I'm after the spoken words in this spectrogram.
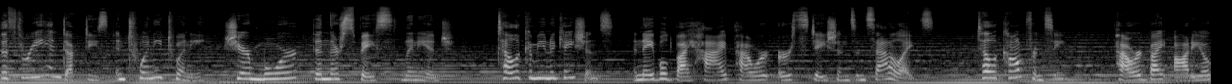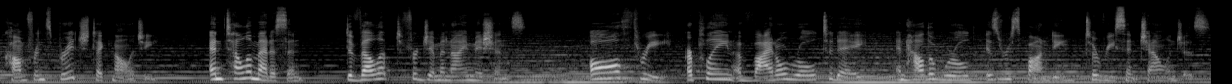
The three inductees in 2020 share more than their space lineage telecommunications, enabled by high powered Earth stations and satellites, teleconferencing, powered by audio conference bridge technology, and telemedicine, developed for Gemini missions. All three are playing a vital role today in how the world is responding to recent challenges.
